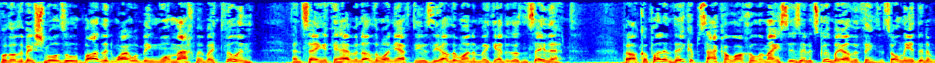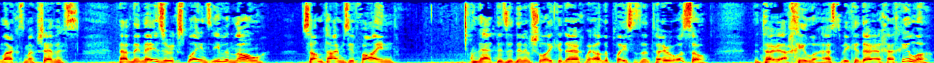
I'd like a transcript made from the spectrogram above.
Although the Beis Shmuel is a little bothered, why we're being more machmir by tefillin and saying if you have another one, you have to use the other one, and again, it doesn't say that. But al kapanim veikab sak halacha l'mais is that it's good by other things. It's only a din of lachs machshevis. Now, the Nezer explains, even though sometimes you find that there's a din of shalei kederech by other places in the Torah also. The Torah achila has to be kederech achila.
